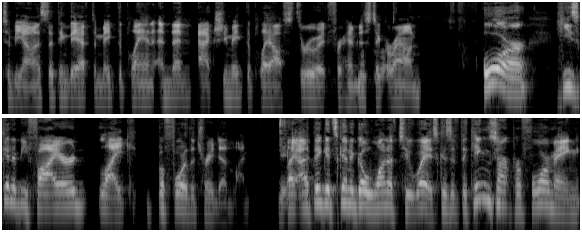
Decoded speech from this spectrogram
to be honest. I think they have to make the plan and then actually make the playoffs through it for him to stick around. Or he's going to be fired like before the trade deadline. Yeah. Like I think it's going to go one of two ways because if the Kings aren't performing,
